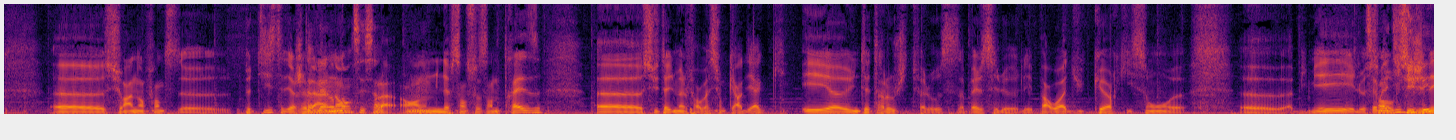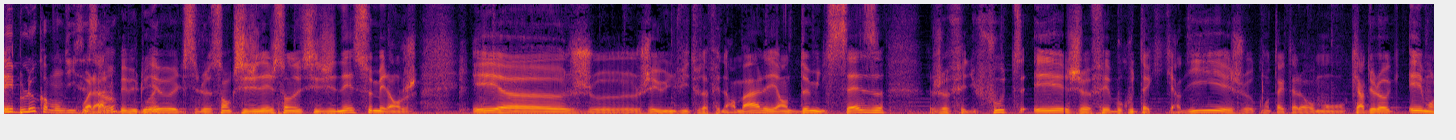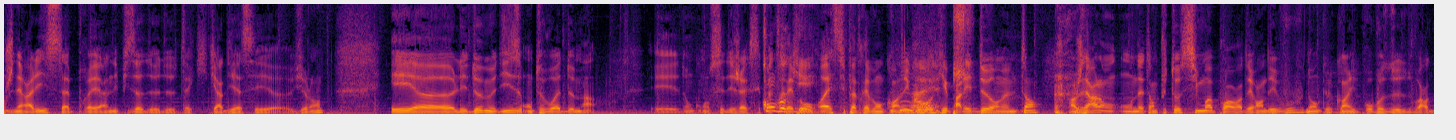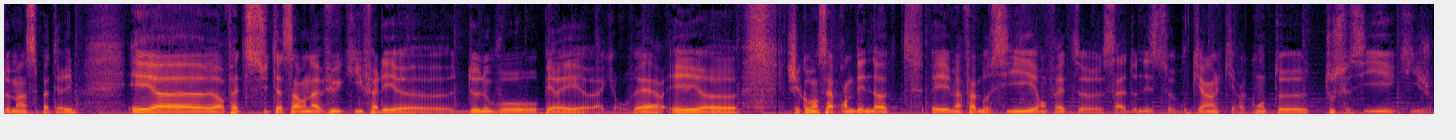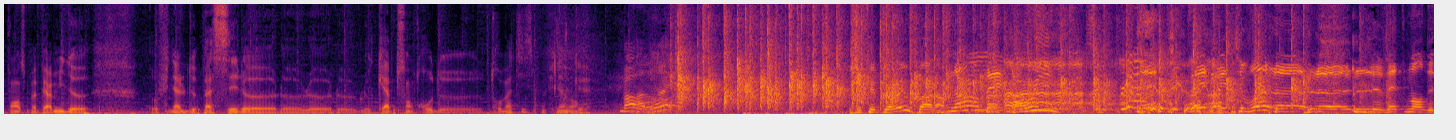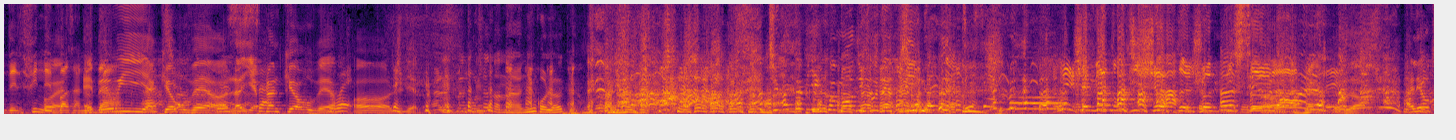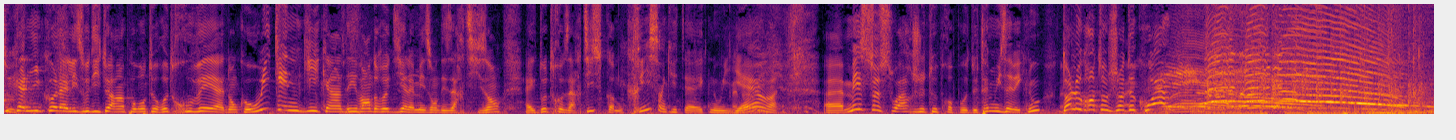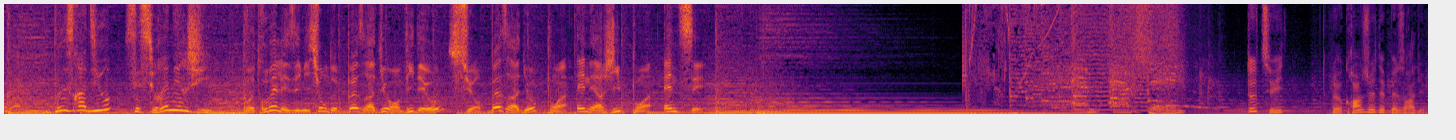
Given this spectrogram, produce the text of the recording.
euh, sur un enfant de- petit, c'est-à-dire j'avais un un an, an, c'est ça voilà, en Mhm. 1973, euh, suite à une malformation cardiaque et euh, une tétralogie de Fallot, ça s'appelle, c'est le- les parois du cœur qui sont euh, abîmées et le Ça sang dit oxygéné. bébé bleu, comme on dit, c'est Voilà, ça le hein bébé Ouais. bleu, c'est le sang oxygéné et le sang oxygéné se mélangent. Et je- j'ai eu une vie tout à fait normale. Et en 2016, je fais du foot et je fais beaucoup de tachycardie. Et je contacte alors mon cardiologue et mon généraliste après un épisode de tachycardie assez violente. Et les deux me disent on te voit demain. Et donc on sait déjà que c'est pas très bon. Ouais, c'est pas très bon quand on est Ouais. convoqué par les deux en même temps. En général, on, on attend plutôt six mois pour avoir des rendez-vous. Donc euh, quand ils proposent de te voir demain, c'est pas terrible. Et euh, en fait, suite à ça, on a vu qu'il fallait euh, de nouveau opérer euh, à cœur ouvert. Et euh, j'ai commencé à prendre des notes, et ma femme aussi. En fait, euh, ça a donné ce bouquin qui raconte euh, tout ceci et qui, je pense, m'a permis de, au final, de passer le, le, le, cap sans trop de traumatisme finalement. Bravo. J'ai fait pleurer ou pas là Non mais, Ah oui mais- mais tu vois le, le- le vêtement de Delphine n'est Ouais. pas un Eh ben oui, à cœur ouvert. Ouais, Là, il y a ça. plein de cœurs ouverts. Ouais. Oh, génial. La semaine prochaine, on a un urologue. Tu vas t'habiller comment du coup, Delphine Oui, j'aime bien ton t-shirt jaune pisseux là. Allez, en tout cas, Nicolas, les auditeurs hein, pourront te retrouver euh, donc au Weekend Geek hein, dès vendredi à la Maison des Artisans avec d'autres artistes comme Chris hein, qui était avec nous hier. Euh, mais ce soir, je te propose de t'amuser avec nous dans le grand talk show de quoi Buzz Radio, c'est sur Énergie. Retrouvez les émissions de Buzz Radio en vidéo sur buzzradio.energie.nc. Tout de suite, le grand jeu de Buzz Radio.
